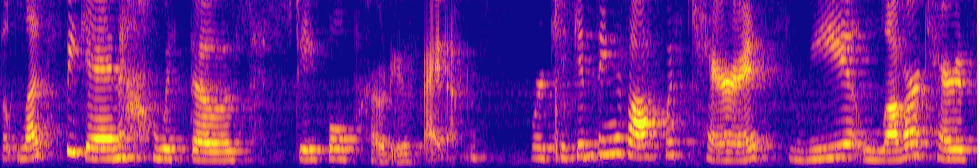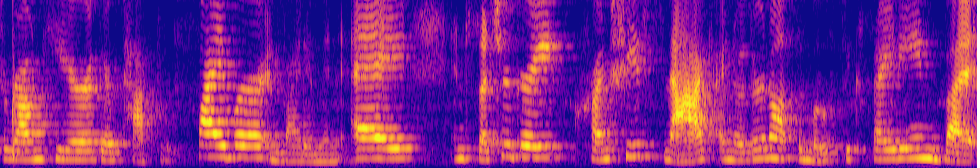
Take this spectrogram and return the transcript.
But let's begin with those staple produce items. We're kicking things off with carrots. We love our carrots around here. They're packed with fiber and vitamin A and such a great crunchy snack. I know they're not the most exciting, but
